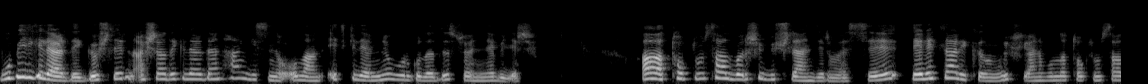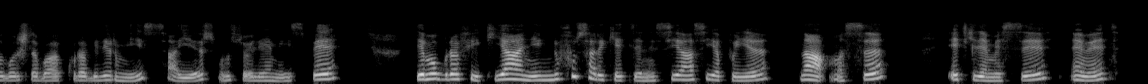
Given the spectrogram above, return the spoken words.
Bu bilgilerde göçlerin aşağıdakilerden hangisine olan etkilerini vurguladığı söylenebilir. A. Toplumsal barışı güçlendirmesi. Devletler yıkılmış. Yani bunda toplumsal barışla bağ kurabilir miyiz? Hayır. Bunu söyleyemeyiz. B. Demografik yani nüfus hareketlerinin siyasi yapıyı ne yapması? Etkilemesi. Evet.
